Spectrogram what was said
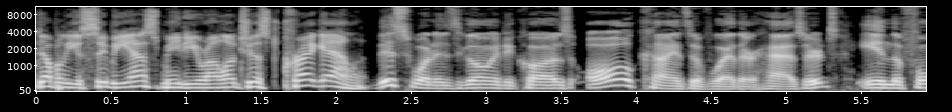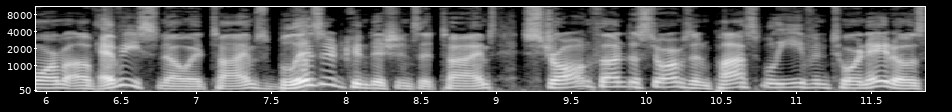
WCBS meteorologist Craig Allen. This one is going to cause all kinds of weather hazards in the form of heavy snow at times, blizzard conditions at times, strong thunderstorms, and possibly even tornadoes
